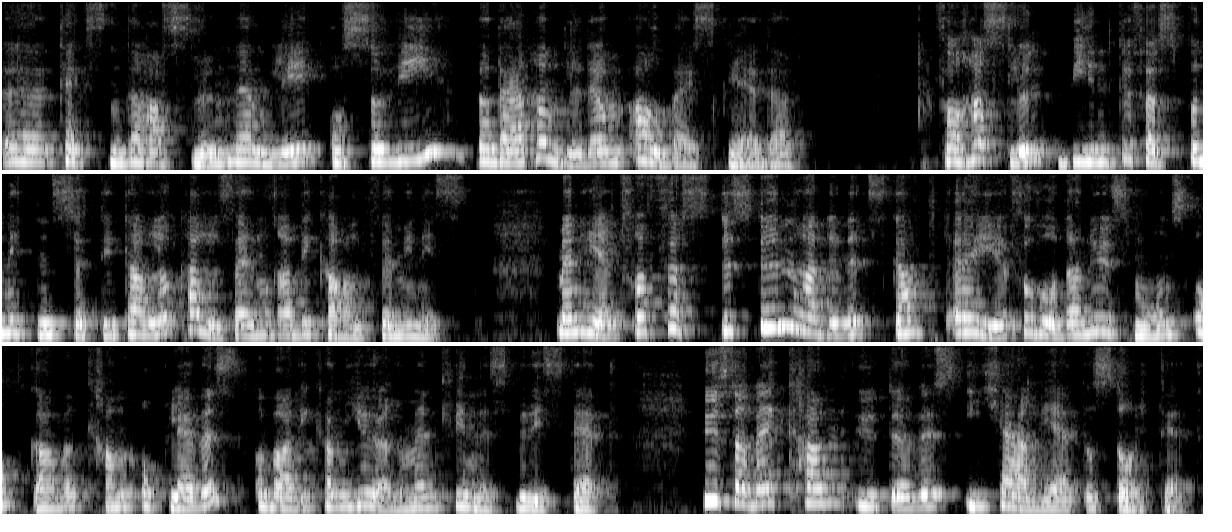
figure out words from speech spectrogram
eh, teksten til Haslund, nemlig 'Også vi'. og Der handler det om arbeidsglede. For Haslund begynte først på 1970-tallet å kalle seg en radikal feminist. Men helt fra første stund hadde hun et skarpt øye for hvordan husmorens oppgaver kan oppleves, og hva de kan gjøre med en kvinnes bevissthet. Husarbeid kan utøves i kjærlighet og stolthet.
